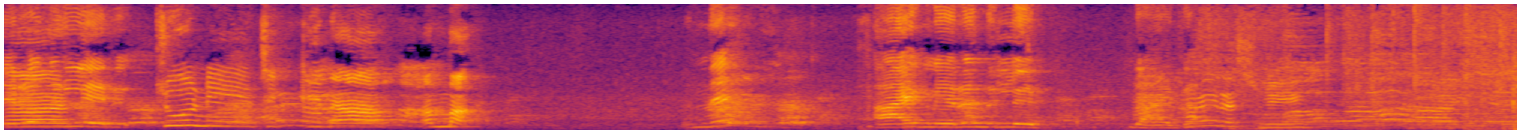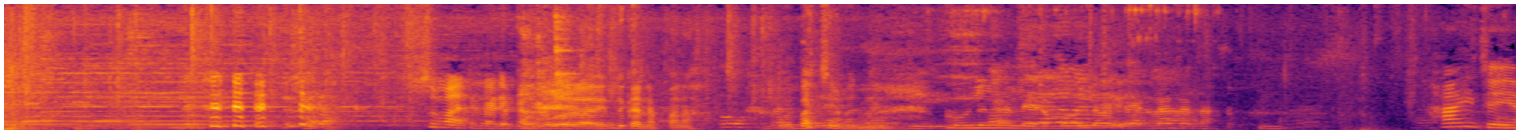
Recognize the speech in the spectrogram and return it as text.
ಆ, ಚೂಣಿ ಚಿಕ್ಕಿನ ಅಮ್ಮ ಹಾಯ್ ರಶ್ಮಿ ಹೆಚ್ಚು ಮಾತನಾಡಬಹುದು ಇಂದು ಕನ್ನಪ್ಪನ ಬಚ್ಚಲು ಬಂದು ಮೂಲನಲ್ಲಿರು ಮೂಲನಲ್ಲಿರು ನನ್ನಲ್ಲ ಹಾಯ್ ಜಯ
